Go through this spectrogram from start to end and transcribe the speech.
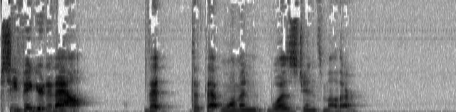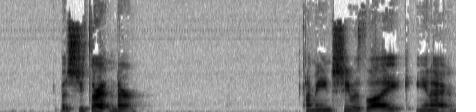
she figured it out that that that woman was Jin's mother, but she threatened her. I mean, she was like, you know,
